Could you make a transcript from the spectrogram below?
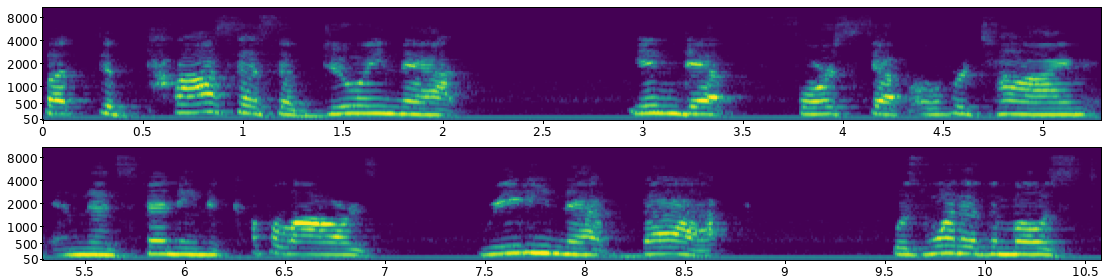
but the process of doing that in depth four step over time and then spending a couple hours reading that back was one of the most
